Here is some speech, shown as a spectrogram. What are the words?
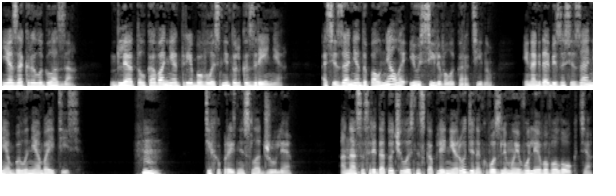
Я закрыла глаза. Для толкования требовалось не только зрение. Осязание дополняло и усиливало картину. Иногда без осязания было не обойтись. «Хм», — тихо произнесла Джулия. Она сосредоточилась на скоплении родинок возле моего левого локтя,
